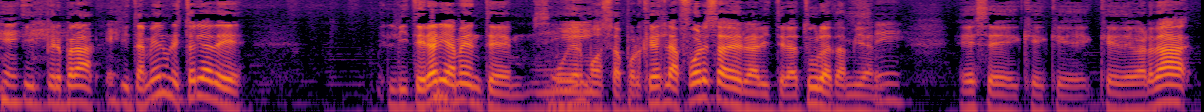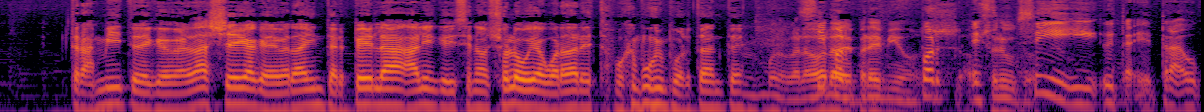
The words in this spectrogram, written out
Y, pero pará, y también una historia de literariamente muy Sí. hermosa, porque es la fuerza de la literatura también. Sí. ese que, que, que de verdad transmite, de que de verdad llega, que de verdad interpela a alguien que dice, no, yo lo voy a guardar esto porque es muy importante. Bueno, ganadora por- de premios Por- es- sí, y tra- tradu-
